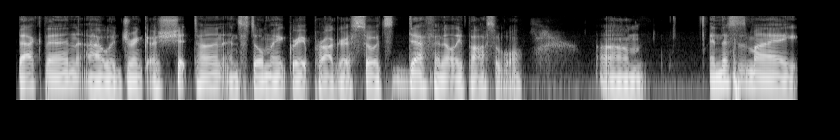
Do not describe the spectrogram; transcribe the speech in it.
back then I would drink a shit ton and still make great progress. So it's definitely possible. Um, and this is my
